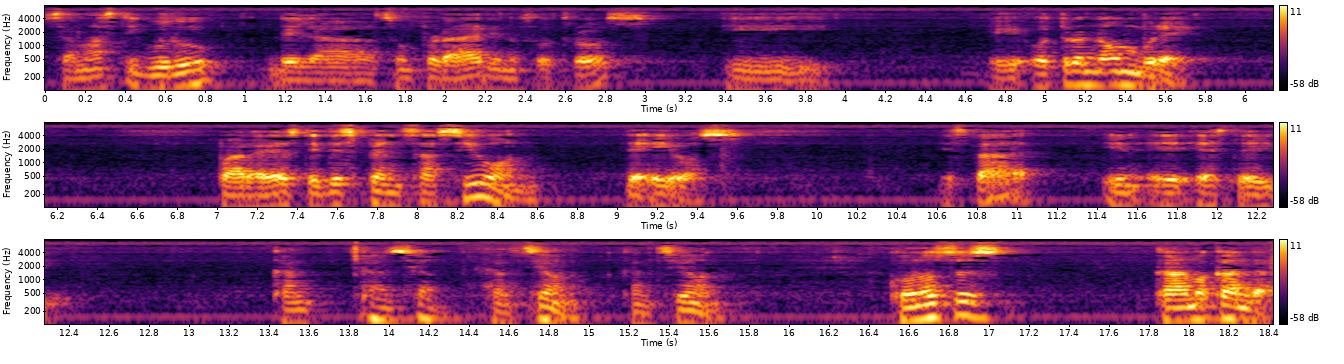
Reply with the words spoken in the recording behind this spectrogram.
Samasti Guru de la Sampradaya de nosotros, y, y otro nombre para esta dispensación de ellos está en eh, este can- Canción. canción, canción. ¿Conoces Karma Kanda?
